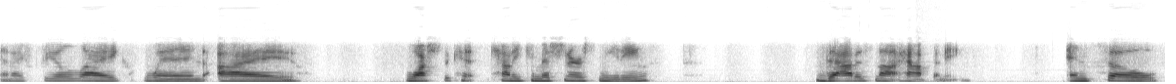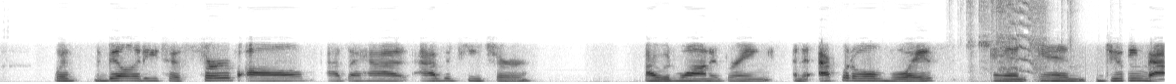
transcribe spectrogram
And I feel like when I watch the county commissioners meetings, that is not happening. And so, with the ability to serve all, as I had as a teacher, I would want to bring an equitable voice. And in doing that,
